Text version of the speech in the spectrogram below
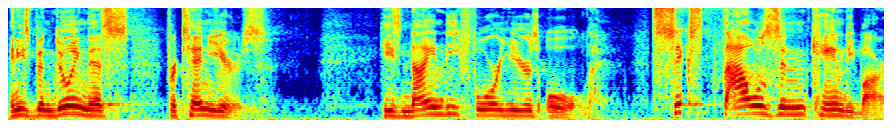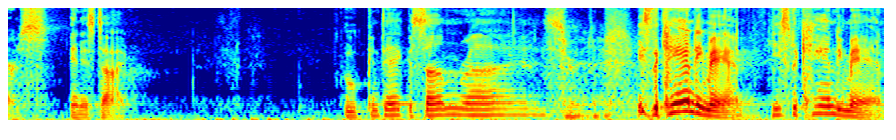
And he's been doing this for 10 years. He's 94 years old, 6,000 candy bars in his time. Who can take a sunrise? He's the candy man. He's the candy man.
